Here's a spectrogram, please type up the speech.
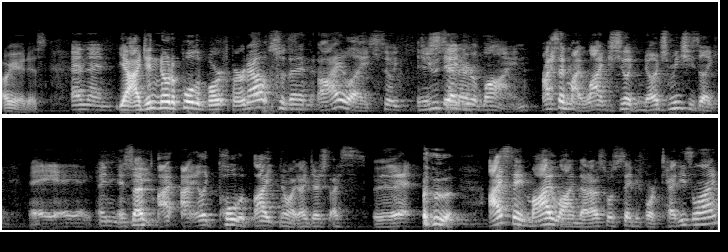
Oh yeah, it is. And then Yeah, I didn't know to pull the bir- bird out, so then I like so you said there. your line, I said my line because she like nudged me. She's like, hey, hey, hey. And And, so I, I, I like pull the I no I, I just I, s- I say my line that I was supposed to say before Teddy's line,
